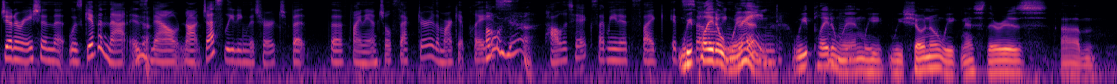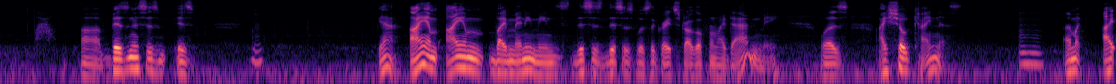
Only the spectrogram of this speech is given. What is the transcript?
generation that was given that is Yeah. now not just leading the church, but the financial sector, the marketplace. Oh, yeah. politics. I mean, it's like it's we so play to ingrained. win. We play to win. We we show no weakness. There is um, Wow. uh, business is is yeah. I am I am by many means. This is this is was the great struggle for my dad and me, was I showed kindness. Mm-hmm. I'm like I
